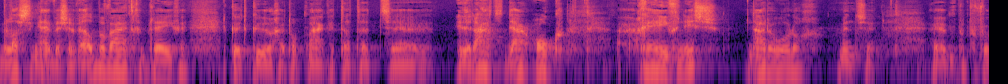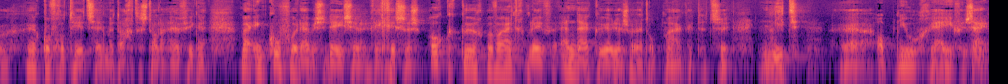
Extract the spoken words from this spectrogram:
belastingen hebben ze wel bewaard gebleven. Dan kun je het keurig uit opmaken dat het uh, inderdaad daar ook geheven is na de oorlog. Mensen uh, geconfronteerd zijn met achterstallige heffingen. Maar in Koevoorde hebben ze deze registers ook keurig bewaard gebleven. En daar kun je dus uit opmaken dat ze niet uh, opnieuw geheven zijn.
